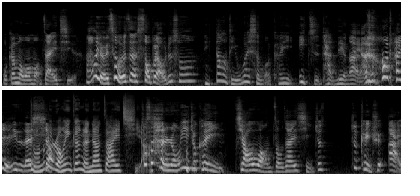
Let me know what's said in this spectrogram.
我跟某某某在一起了。然后有一次我就真的受不了，我就说，你到底为什么可以一直谈恋爱啊？然后他也一直在想，怎么那么容易跟人家在一起啊？就是很容易就可以交往走在一起，就就可以去爱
